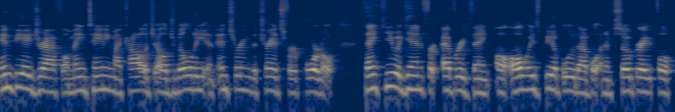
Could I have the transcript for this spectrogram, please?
NBA draft while maintaining my college eligibility and entering the transfer portal. Thank you again for everything. I'll always be a Blue Devil, and I'm so grateful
